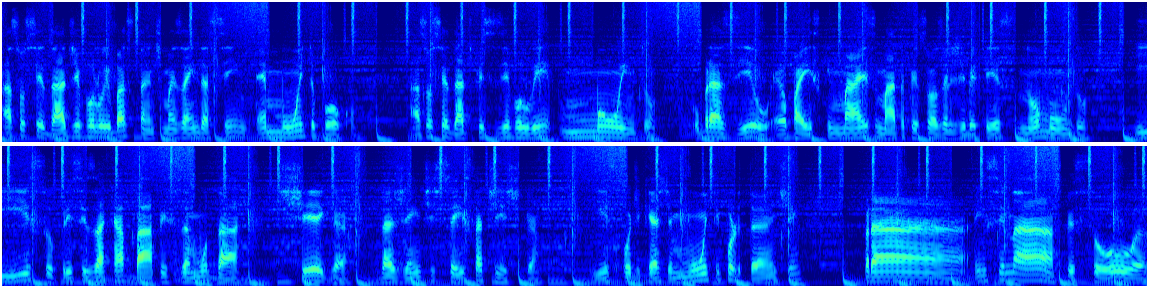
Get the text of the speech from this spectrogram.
A sociedade evolui bastante, mas ainda assim é muito pouco. A sociedade precisa evoluir muito. O Brasil é o país que mais mata pessoas LGBTs no mundo. E isso precisa acabar, precisa mudar. Chega da gente ser estatística. E esse podcast é muito importante para ensinar as pessoas,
